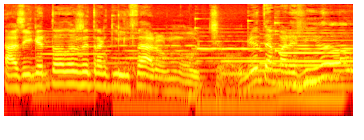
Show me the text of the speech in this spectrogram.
Así que todos se tranquilizaron mucho. ¿Qué te ha parecido?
